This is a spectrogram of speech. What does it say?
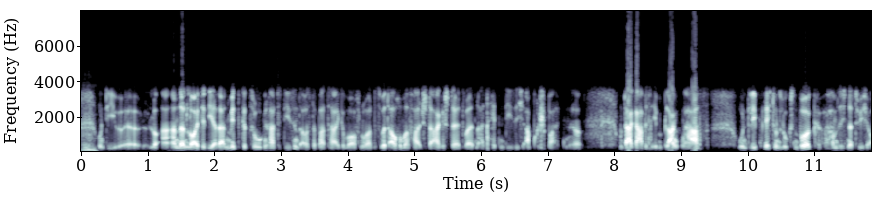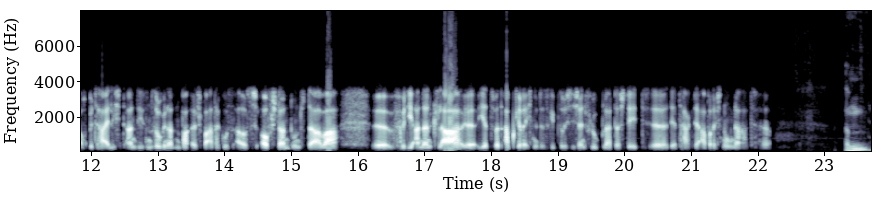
mhm. und die äh, anderen Leute, die er dann mitgezogen hat, die sind aus der Partei geworfen worden. Es wird auch immer falsch dargestellt werden, als hätten die sich abgespalten. Ja. Und da gab es eben blanken Hass und Liebknecht und Luxemburg haben sich natürlich auch beteiligt an diesem sogenannten äh, Spartakus-Aufstand und da war äh, für die anderen klar, äh, jetzt wird abgerechnet. Es gibt richtig ein Flugblatt, da steht, der Tag der Abrechnung naht. Ja. Ähm,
